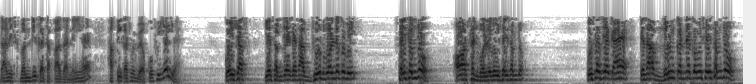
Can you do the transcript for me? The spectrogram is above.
دانش مندی کا تقاضا نہیں ہے، حقیقت میں بیوقوفی یہی ہے۔ کوئی شخص یہ سمجھے کہ صاحب جھوٹ بولنے کو بھی صحیح سمجھو اور سچ بولنے کو بھی صحیح سمجھو۔ کچھ شخص یہ کہے کہ صاحب ظلم کرنے کو بھی صحیح سمجھو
